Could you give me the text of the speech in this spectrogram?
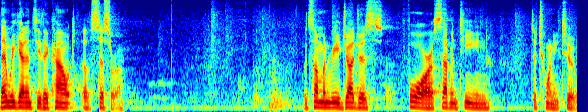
then we get into the account of Sisera. Would someone read Judges 4 17 to 22?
